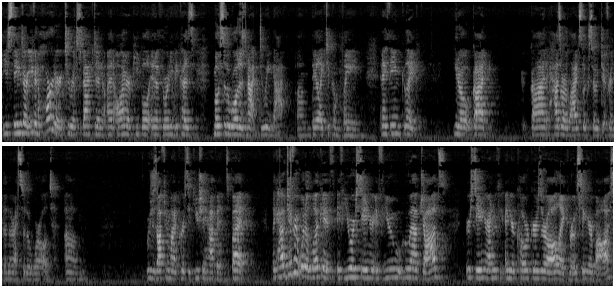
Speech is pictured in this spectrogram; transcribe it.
these things are even harder to respect and, and honor people in authority because most of the world is not doing that. Um, they like to complain. And I think like, you know, God, God has our lives look so different than the rest of the world, um, which is often why persecution happens. But like, how different would it look if, if you are standing, if you who have jobs, you're standing around with, and your coworkers are all like roasting your boss?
